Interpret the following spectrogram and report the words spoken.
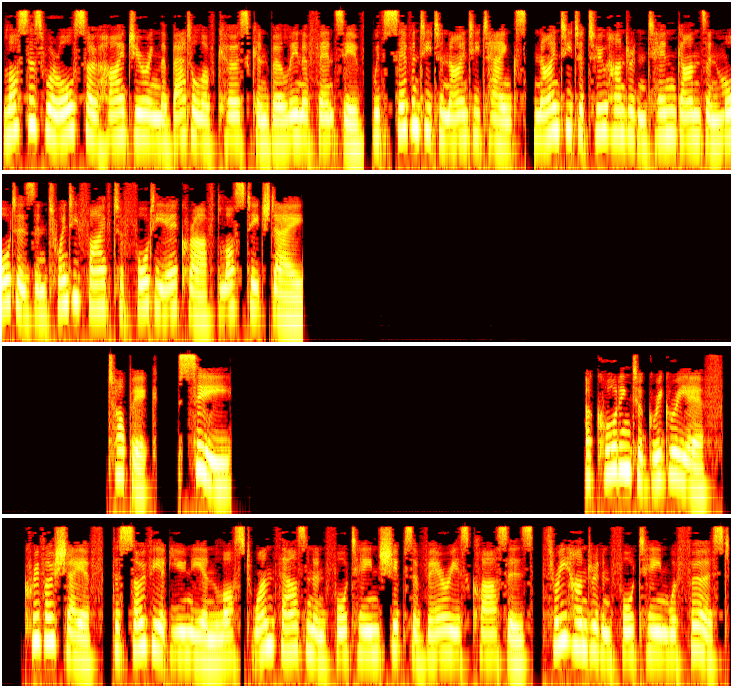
Losses were also high during the Battle of Kursk and Berlin offensive, with 70 to 90 tanks, 90 to 210 guns and mortars and 25 to 40 aircraft lost each day. Topic Sea. According to Grigory F. Krivosheyev, the Soviet Union lost 1,014 ships of various classes, 314 were first,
